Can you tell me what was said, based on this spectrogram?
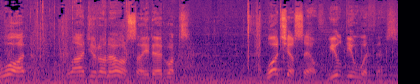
You what, I'm glad you're on our side, Edwards. Watch yourself. We'll deal with this.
